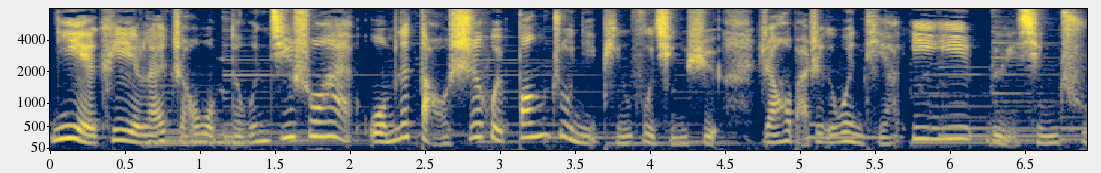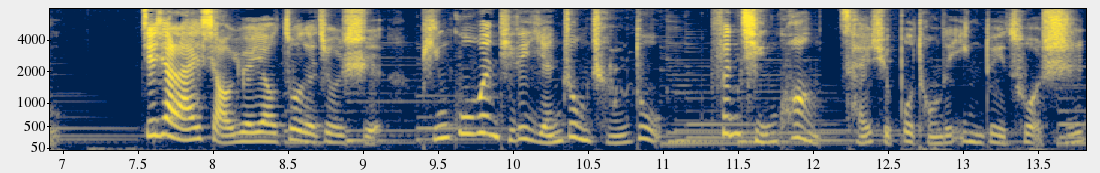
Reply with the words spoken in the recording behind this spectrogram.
你也可以来找我们的文姬说爱，我们的导师会帮助你平复情绪，然后把这个问题啊一一捋清楚。接下来，小月要做的就是评估问题的严重程度，分情况采取不同的应对措施。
